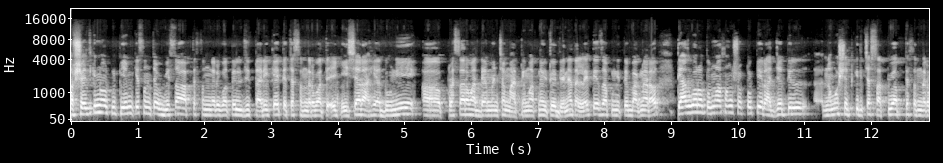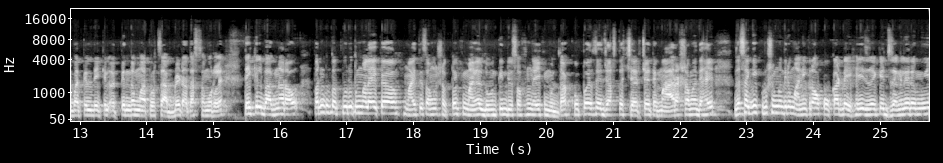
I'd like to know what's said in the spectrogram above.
तर शेतकरी पी एम किसानच्या विसा हप्त्या संदर्भातील जी तारीख आहे त्याच्या संदर्भात एक इशारा ह्या या दोन्ही प्रसार माध्यमांच्या माध्यमातून इथे देण्यात आले तेच आपण इथे बघणार आहोत. त्याचबरोबर तुम्हाला सांगू शकतो की राज्यातील नमो शेतकरीच्या सातव्या हप्त्या संदर्भातील देखील अत्यंत महत्त्वाचा अपडेट आता समोर आहे देखील बघणार आहोत. परंतु तत्पूर्वी तुम्हाला एक माहिती सांगू शकतो की मागील दोन तीन दिवसापासून एक मुद्दा खूपच जास्त चर्चा आहे. महाराष्ट्रामध्ये आहे. जसं की कृषी मंत्री माणिकराव कोकाटे हे जे की जंगली रमी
